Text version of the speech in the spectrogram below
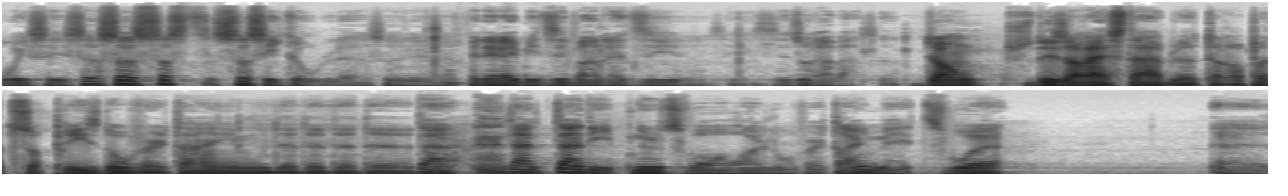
Oui, c'est ça, ça, ça, c'est- ça, c'est cool. Là. Ça, là, finir à midi le vendredi, c'est- dur à battre. là. Donc, c'est des horaires stables. Tu n'auras pas de surprise d'overtime ou de. de, de, de- Dans, dans le temps des pneus, tu vas avoir de l'overtime, mais tu vois, euh,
